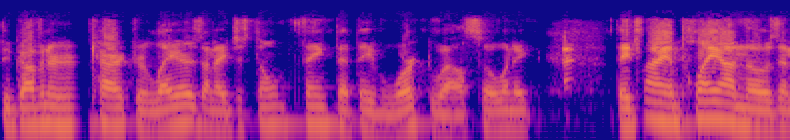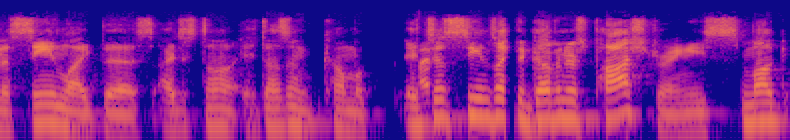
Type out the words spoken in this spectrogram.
the governor character layers, and I just don't think that they've worked well. So when it they try and play on those in a scene like this, I just don't. It doesn't come. It just seems like the governor's posturing. He's smug.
